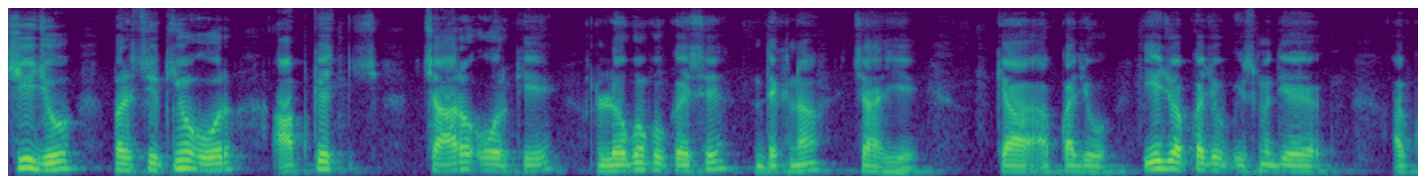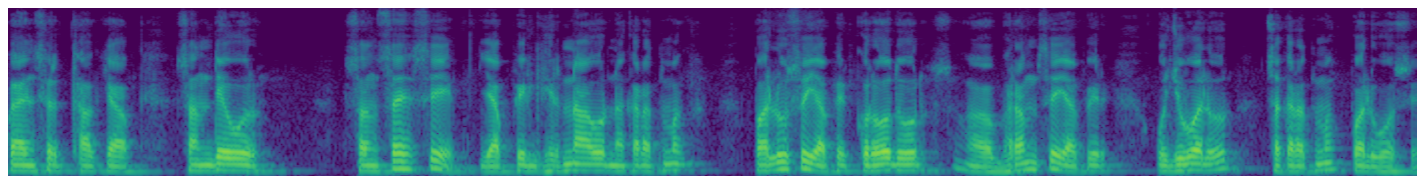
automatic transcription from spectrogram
चीज़ों परिस्थितियों और आपके चारों ओर के लोगों को कैसे देखना चाहिए। क्या आपका जो, ये जो आपका जो इसमें दिया आपका आंसर था क्या, संदेह और संशय से या फिर घृणा और नकारात्मक पहलू से या फिर क्रोध और भ्रम से या फिर उज्ज्वल और सकारात्मक पहलुओं से?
